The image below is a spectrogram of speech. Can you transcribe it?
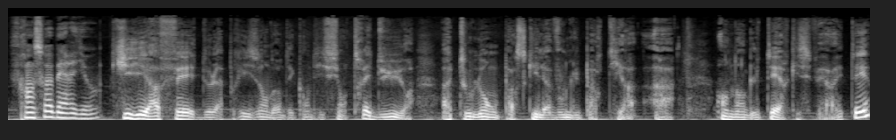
François Berriot. Qui a fait de la prison dans des conditions très dures à Toulon parce qu'il a voulu partir à, en Angleterre qui s'est fait arrêter.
